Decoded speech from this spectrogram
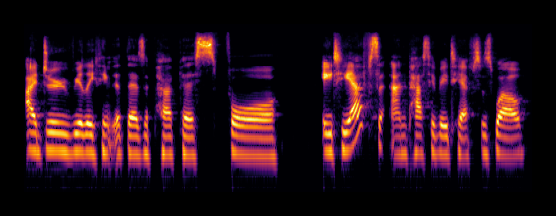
I do really think that there's a purpose for ETFs and passive ETFs as well.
